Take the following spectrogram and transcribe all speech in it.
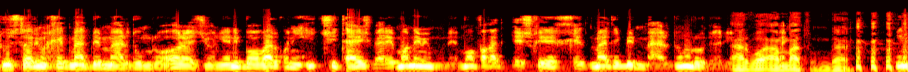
دوست داریم خدمت به مردم رو. آرش جون یعنی باور کنی هیچ چی تهش برای ما نمیمونه. ما فقط عشق خدمت به مردم رو داریم. ارواح عمتون بله. این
